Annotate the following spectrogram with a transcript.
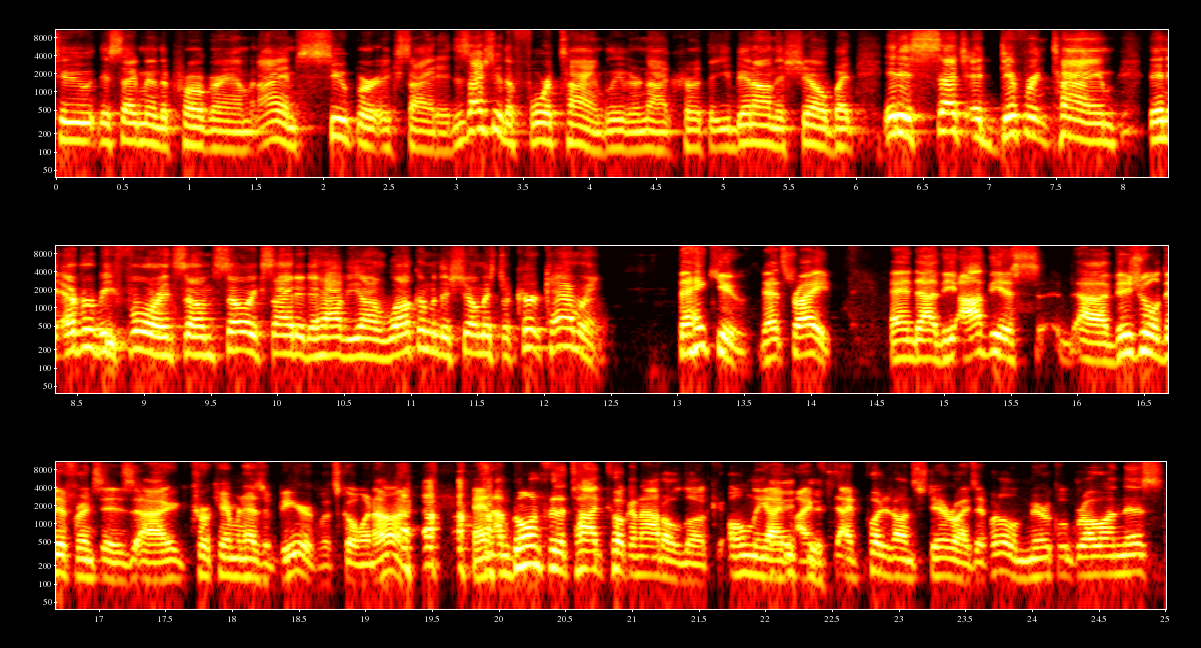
to this segment of the program. And I am super excited. This is actually the fourth time, believe it or not, Kirk, that you've been on the show, but it is such a different time than ever before. And so I'm so excited to have you on. Welcome to the show, Mr. Kirk Cameron. Thank you. That's right. And uh, the obvious uh, visual difference is uh, Kirk Cameron has a beard. What's going on? and I'm going for the Todd Coconato look. Only I, I, I, put it on steroids. I put a little Miracle-Gro on this,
